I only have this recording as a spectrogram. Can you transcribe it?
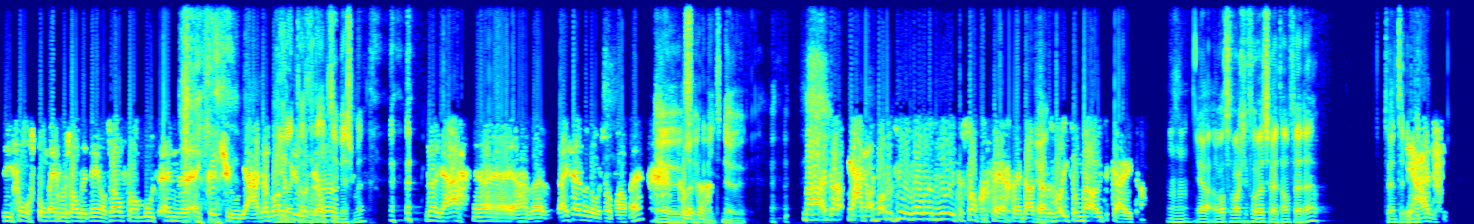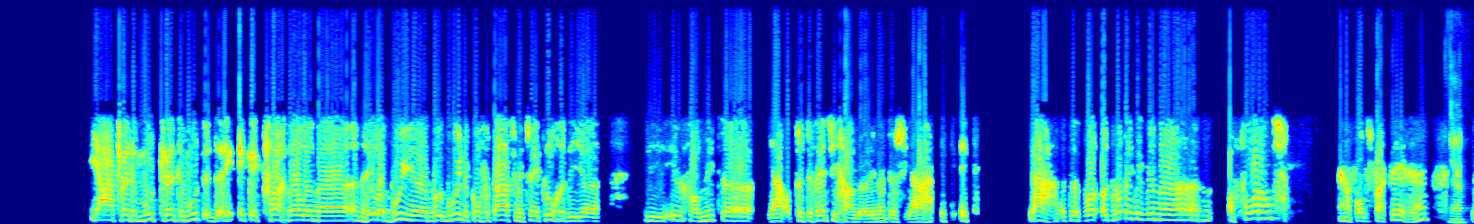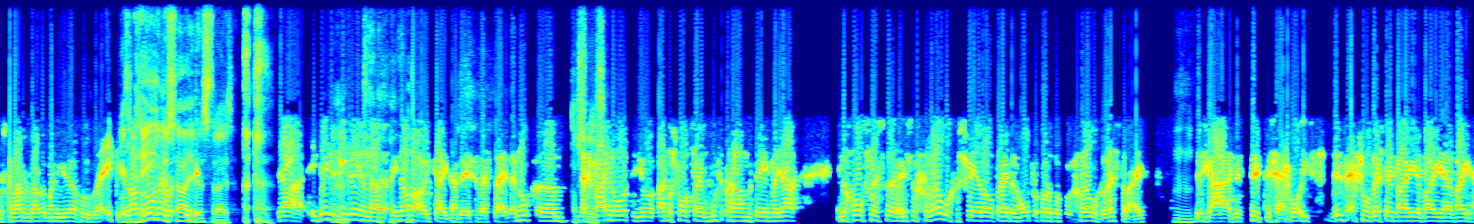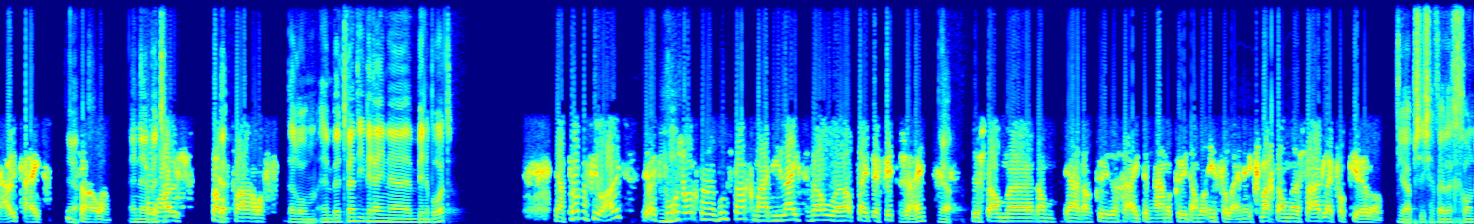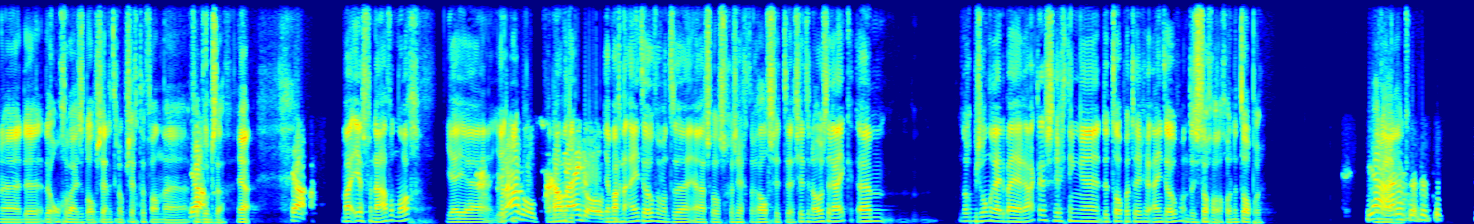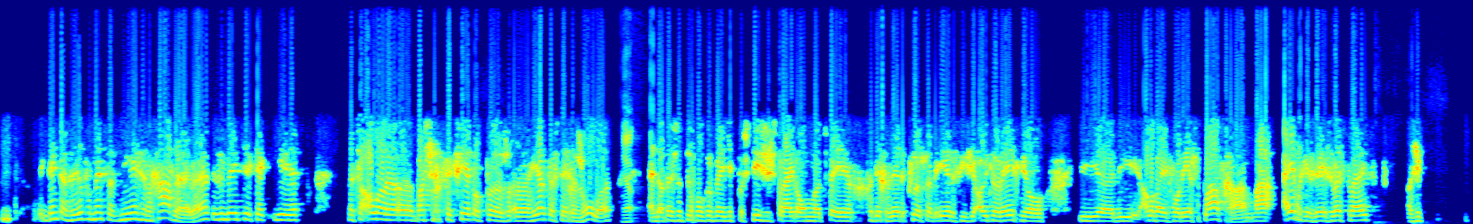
Die volgens Tom Egbers al dit Nederlands elftal moet. En, eh en Kutsu. Ja, dat wordt Heerlijk dat natuurlijk... het eh, optimisme. nou ja, ja, ja, ja. Wij, zijn er nooit zo van, hè. Nee, gelukkig. niet. Nee. Maar dat, ja, dat wordt natuurlijk wel een heel interessant gevecht. En dat, Ja. dat is wel iets om naar uit te kijken. Mhm. Ja, en wat verwacht je voor wedstrijd dan verder? Twente die Ja, ja Twente moet, Twente moet. Ik, ik, verwacht wel een, eh, een hele boeiende, boe- boeiende confrontatie met twee ploegen die, die in ieder geval niet eh, ja, op de defensie gaan leunen. Dus ja, ik, ik, ja het, het, wordt, het wordt denk ik een, eh, op voorhand. En dan valt het vaak tegen, hè? Ja. Dus laten we dat ook maar niet heel goed. Ik, Wordt laat een hele zeggen, saaie ik- wedstrijd. Ja, ik denk dat iedereen er naar, enorm naar uitkijkt naar deze wedstrijd. En ook ehm bij. Feyenoord, aan de slot zei woensdag gaan meteen van ja, in de golfvesten is een geweldige sfeer altijd en hopelijk wordt het ook een geweldige wedstrijd. Mhm. Dus ja, dit, dit is echt wel iets, dit is echt zo'n wedstrijd waar je, waar je, waar je naar uitkijkt. Ja. Allen. En eh, bij Vol Tw- huis, par Ja. op 12. daarom. En bij Twente iedereen eh, binnenboord? Ja, Proppen viel uit. Heeft Mhm. voorzorgd eh, woensdag, maar die lijkt wel eh, op tijd weer fit te zijn. Ja. Dus dan, eh, dan, ja, dan kun je de geëikte namen kun je dan wel invullen. En ik verwacht dan uh, voor Kjurlo. Ja, precies. En verder gewoon eh, de, de ongewijzigde opstelling ten opzichte van, eh, van woensdag. Ja. Ja. Maar eerst vanavond nog. Jij, eh, jij- Vanavond gaan we vanavond- naar Eindhoven. jij mag naar Eindhoven, want eh, ja, zoals gezegd, Ralf zit, eh, zit in Oostenrijk. Ehm, nog bijzonderheden bij Herakles richting eh, de topper tegen Eindhoven? Want het is toch wel gewoon een topper. Ja, Uiteindelijk. dat, dat, dat- ik denk dat heel veel mensen dat niet eens in de gaten hebben. Hè? Het is een beetje, kijk, je hebt met z'n allen eh, was je gefixeerd op Heracles tegen Zwolle. Ja. En dat is natuurlijk ook een beetje een prestigestrijd om twee gedegradeerde clubs uit de Eredivisie uit de regio, die, die allebei voor de eerste plaats gaan. Maar eigenlijk is deze wedstrijd, als je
